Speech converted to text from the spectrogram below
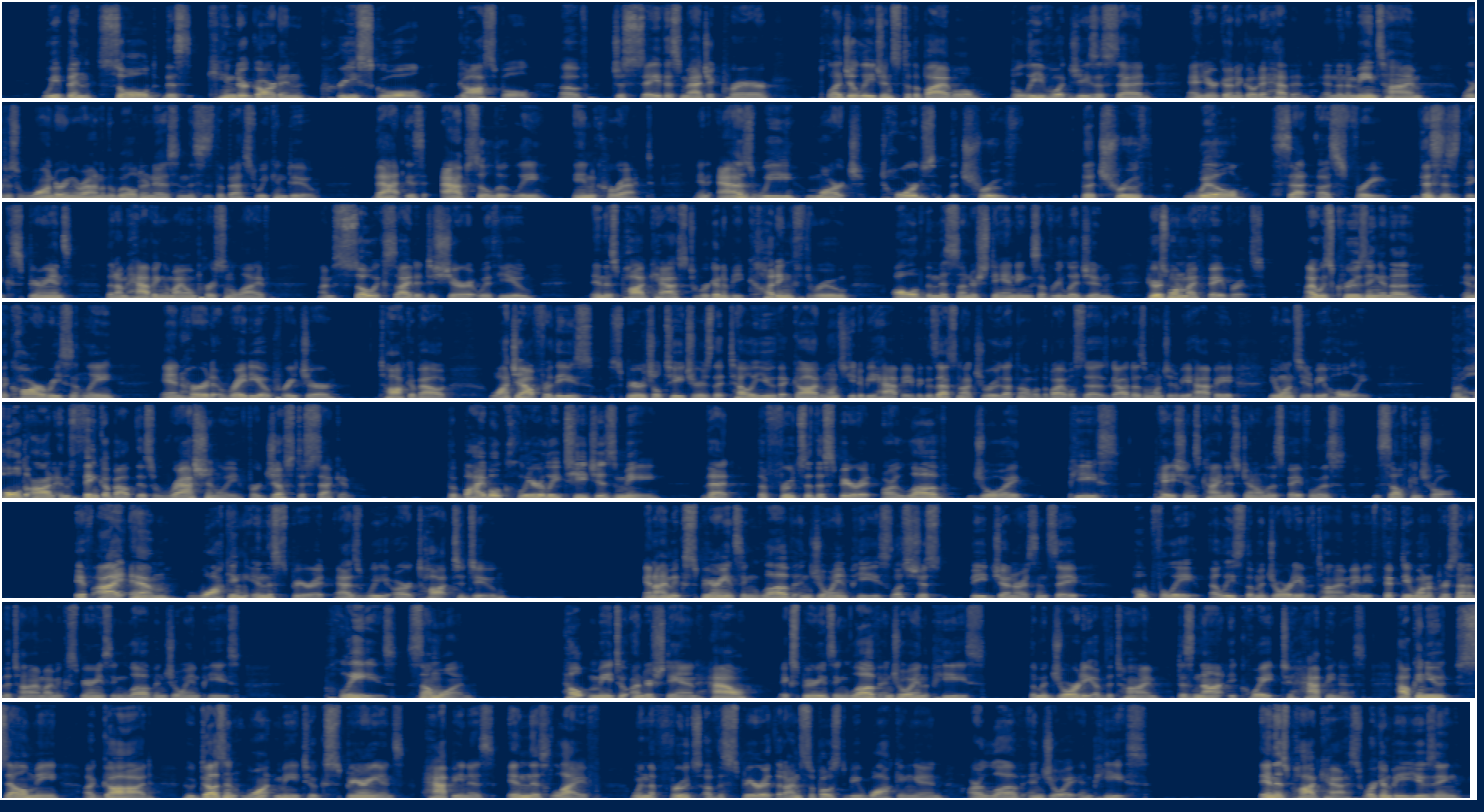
We've been sold this kindergarten, preschool gospel of just say this magic prayer, pledge allegiance to the Bible, believe what Jesus said, and you're going to go to heaven. And in the meantime, we're just wandering around in the wilderness, and this is the best we can do. That is absolutely incorrect. And as we march towards the truth, the truth will set us free. This is the experience that I'm having in my own personal life. I'm so excited to share it with you. In this podcast, we're going to be cutting through all of the misunderstandings of religion. Here's one of my favorites. I was cruising in the in the car recently and heard a radio preacher talk about watch out for these spiritual teachers that tell you that God wants you to be happy because that's not true. That's not what the Bible says. God doesn't want you to be happy, He wants you to be holy. But hold on and think about this rationally for just a second. The Bible clearly teaches me that the fruits of the Spirit are love, joy, peace, patience, kindness, gentleness, faithfulness, and self control. if I am walking in the Spirit as we are taught to do, and I'm experiencing love and joy and peace, let's just be generous and say, hopefully, at least the majority of the time, maybe 51% of the time, I'm experiencing love and joy and peace. Please, someone, help me to understand how experiencing love and joy and the peace the majority of the time does not equate to happiness. How can you sell me a God who doesn't want me to experience happiness in this life when the fruits of the Spirit that I'm supposed to be walking in are love and joy and peace? In this podcast, we're going to be using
